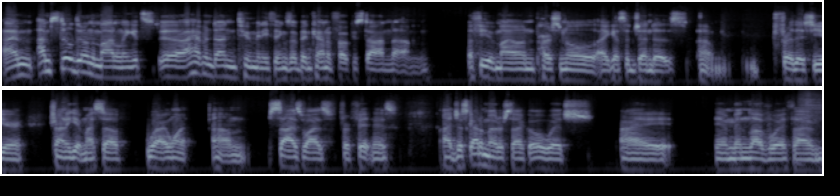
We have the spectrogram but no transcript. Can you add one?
I'm I'm still doing the modeling. It's uh, I haven't done too many things. I've been kind of focused on um, a few of my own personal, I guess, agendas um, for this year, trying to get myself where I want um, size wise for fitness. I just got a motorcycle, which I am in love with. I'm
